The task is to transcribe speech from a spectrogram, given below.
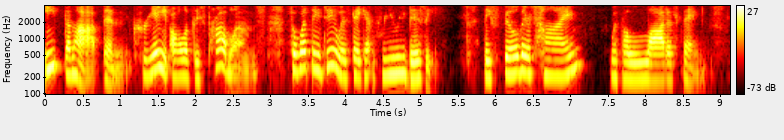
eat them up and create all of these problems. So, what they do is they get really busy. They fill their time with a lot of things.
